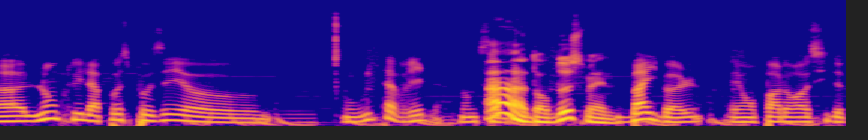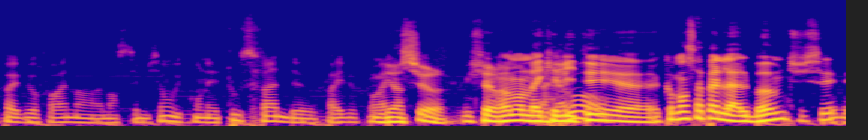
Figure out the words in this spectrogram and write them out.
Euh, L'oncle lui il a postposé au, au 8 avril. Donc Ah, dans deux semaines. Bible. Et on parlera aussi de Five of Foreign dans, dans cette émission, vu qu'on est tous fans de Five of Foreign. Bien sûr. Il fait vraiment de la Ah, qualité. euh, Comment s'appelle l'album, tu sais?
